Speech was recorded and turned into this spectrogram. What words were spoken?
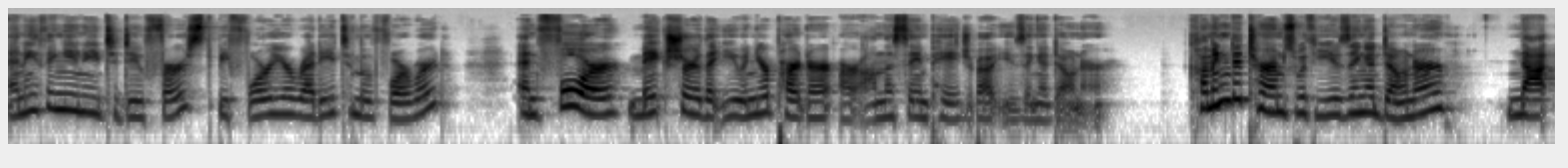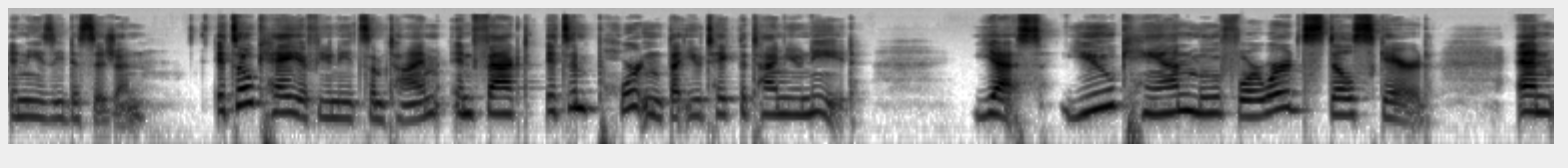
anything you need to do first before you're ready to move forward. And four, make sure that you and your partner are on the same page about using a donor. Coming to terms with using a donor, not an easy decision. It's okay if you need some time. In fact, it's important that you take the time you need. Yes, you can move forward still scared. And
